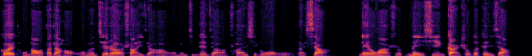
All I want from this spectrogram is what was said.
各位同道，大家好，我们接着上一讲啊，我们今天讲《传习录》五的下，内容啊是内心感受的真相。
